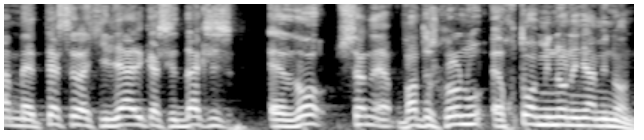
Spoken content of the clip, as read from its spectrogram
3 με 4 χιλιάρικα συντάξεις εδώ, σαν βάθος χρόνου 8 μηνών, 9 μηνών.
